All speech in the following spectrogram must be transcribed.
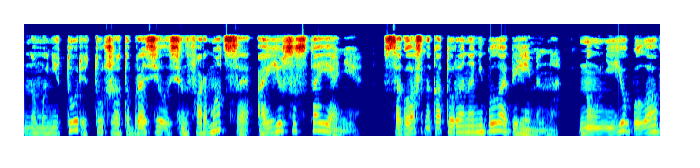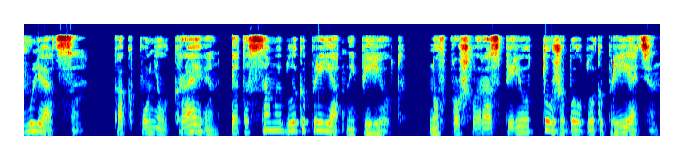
На мониторе тут же отобразилась информация о ее состоянии, согласно которой она не была беременна, но у нее была овуляция. Как понял Крайвен, это самый благоприятный период. Но в прошлый раз период тоже был благоприятен.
